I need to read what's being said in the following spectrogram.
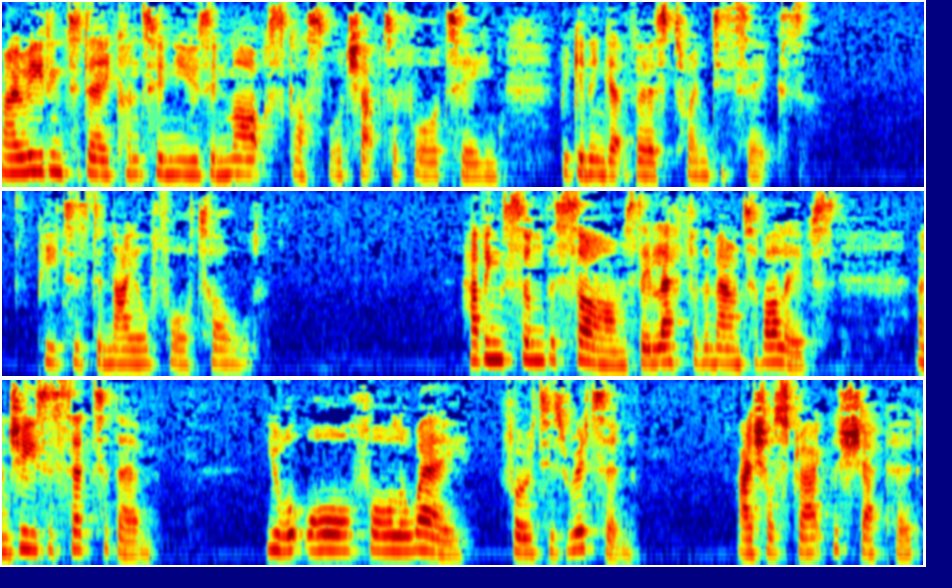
My reading today continues in Mark's Gospel, chapter 14, beginning at verse 26. Peter's denial foretold. Having sung the Psalms, they left for the Mount of Olives, and Jesus said to them, You will all fall away, for it is written, I shall strike the shepherd,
